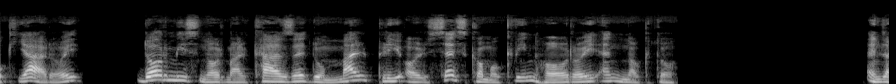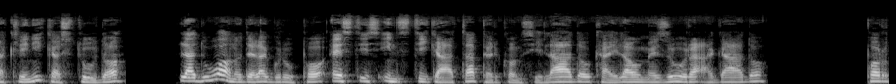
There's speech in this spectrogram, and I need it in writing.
occhiaroi dormis normal case dum mal pli ol ses como quin horoi en nocto. En la clinica studo, la duono de la gruppo estis instigata per consilado cae lau mesura agado por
